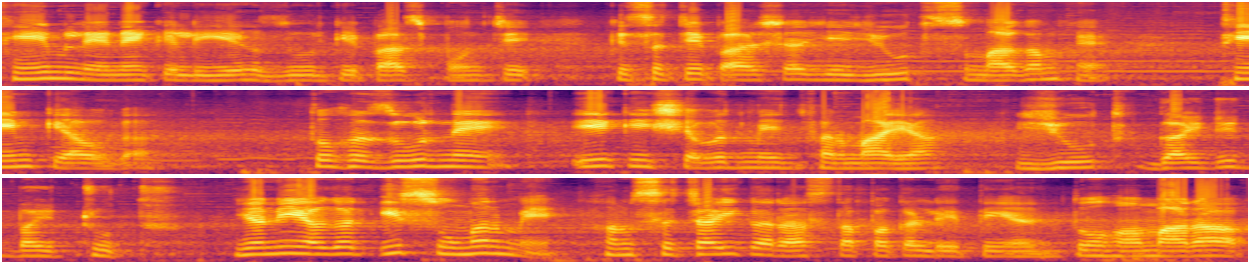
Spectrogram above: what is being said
थीम लेने के लिए हजूर के पास पहुँचे कि सच्चे पातशाह, ये यूथ समागम है, थीम क्या होगा? तो हजूर ने एक ही शब्द में फरमाया यूथ गाइडेड बाय ट्रूथ यानी अगर इस उम्र में हम सच्चाई का रास्ता पकड़ लेते हैं तो हमारा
